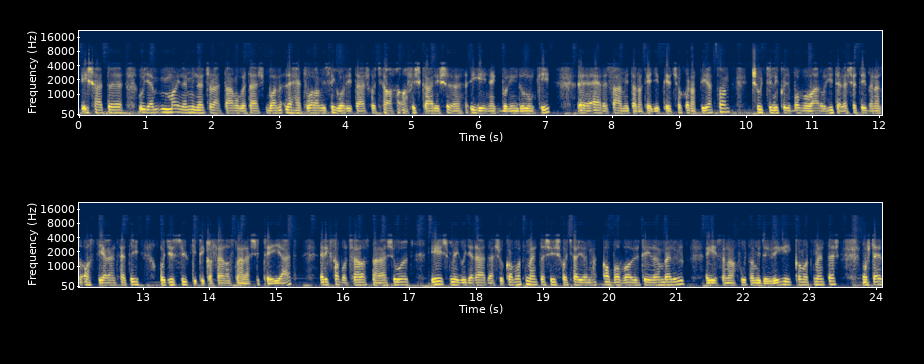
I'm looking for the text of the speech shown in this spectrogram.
és hát ö, ugye majdnem minden családtámogatásban lehet valami szigorítás, hogyha a fiskális ö, igényekből indulunk ki, erre számítanak egyébként sokan a piacon, és úgy tűnik, hogy a babaváró hitel esetében ez azt jelentheti, hogy szűkítik a felhasználási célját. Elég szabad felhasználású volt, és még ugye ráadásul kamatmentes is, hogyha jön a baba 5 éven belül, egészen a futamidő végéig kamatmentes. Most ez,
